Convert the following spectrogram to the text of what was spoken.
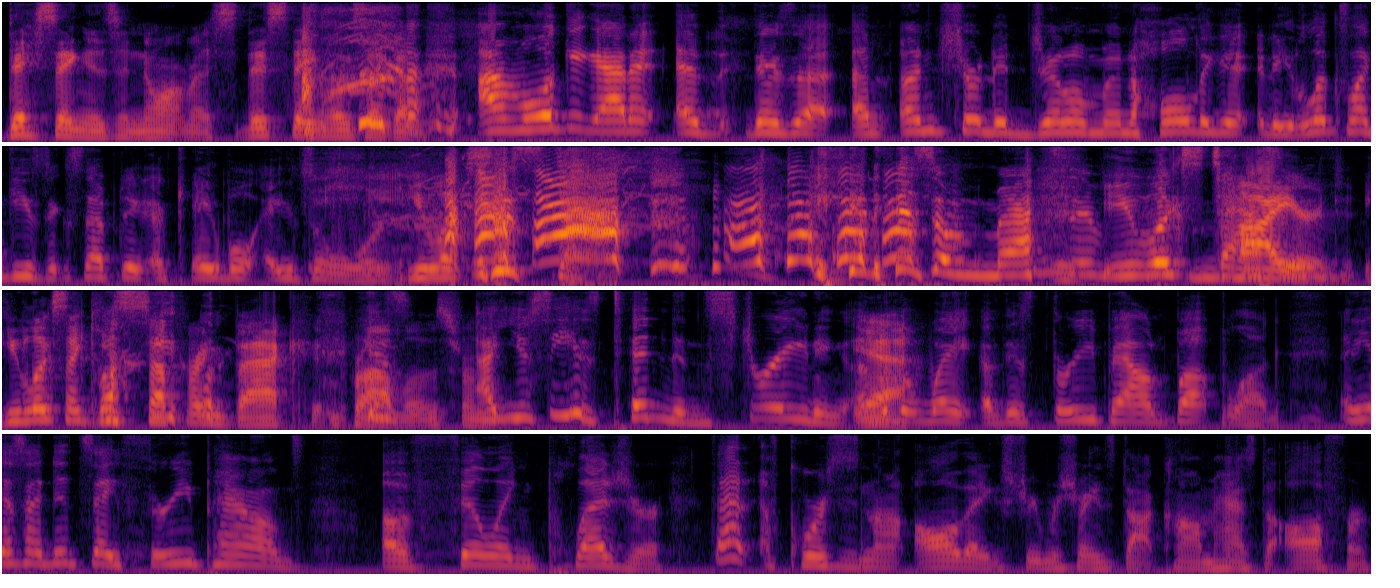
This thing is enormous. This thing looks like a. I'm looking at it, and there's a an unshirted gentleman holding it, and he looks like he's accepting a cable ace award. He looks. it is a massive. He looks massive- tired. He looks like he's suffering back his- problems from. uh, you see his tendons straining Yeah. under the weight of this three pound butt plug. And yes, I did say three pounds of filling pleasure. That, of course, is not all that ExtremeRestraints.com has to offer.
